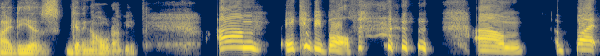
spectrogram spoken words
ideas getting a hold of you? Um, it can be both. um, but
